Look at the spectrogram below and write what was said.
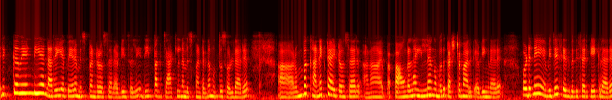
இருக்க வேண்டிய நிறைய பேரை மிஸ் பண்ணுறோம் சார் அப்படின்னு சொல்லி தீபக் ஜாக்லினை மிஸ் பண்ணுறத முத்து சொல்கிறாரு ரொம்ப கனெக்ட் ஆகிட்டோம் சார். ஆனால் இப்போ அவங்கெல்லாம் இல்லைங்கும் போது கஷ்டமாக இருக்குது அப்படிங்கிறாரு. உடனே விஜய் சேதுபதி சார் கேட்குறாரு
